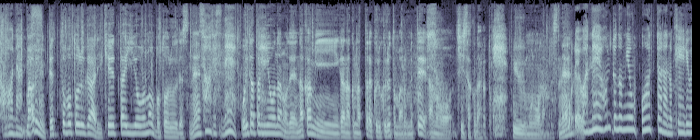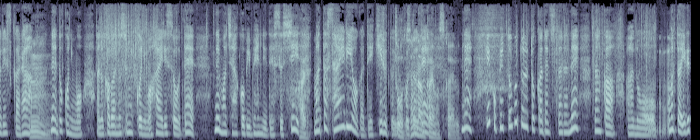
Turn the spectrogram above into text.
そうなんです。まあ、ある意味ペットボトル代わり携帯用のボトルですねそうですね。折りたたみ用なので中身がなくなったらくるくると丸めてあの小さくなるというものなんですねこ。れはね本当飲み終わったらあの軽量ですから、うんねどこにもあのカバンの隅っこにも入りそうで、ね持ち運び便利ですし、はい、また再利用ができるといそうことで。ね何回も使えると。ね、結構ペットボトルとかだったらねなんかあのまた入れ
